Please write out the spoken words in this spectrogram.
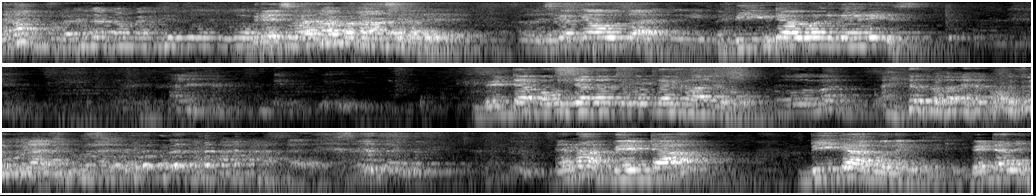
है ना? ब्रेस का नापा कहाँ से आया? इसका क्या होता है? बीटा वल्गैरिस बेटा बहुत ज़्यादा चुकंदर खा रहे हो। है ना? बेटा बीटा बोलेंगे लेकिन। बेटा नहीं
